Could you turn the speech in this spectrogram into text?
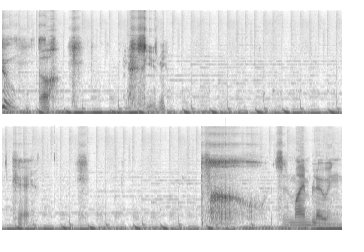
Ugh. Excuse me. Okay. This is mind blowing.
